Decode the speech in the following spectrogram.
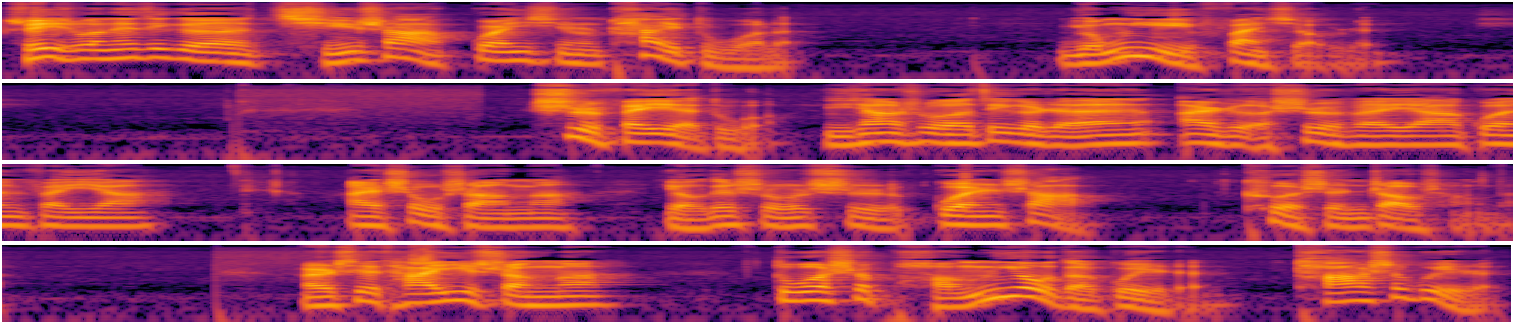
所以说呢这个七煞官星太多了，容易犯小人。是非也多，你像说这个人爱惹是非呀、官非呀，爱受伤啊，有的时候是官煞克身造成的。而且他一生啊，多是朋友的贵人，他是贵人。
